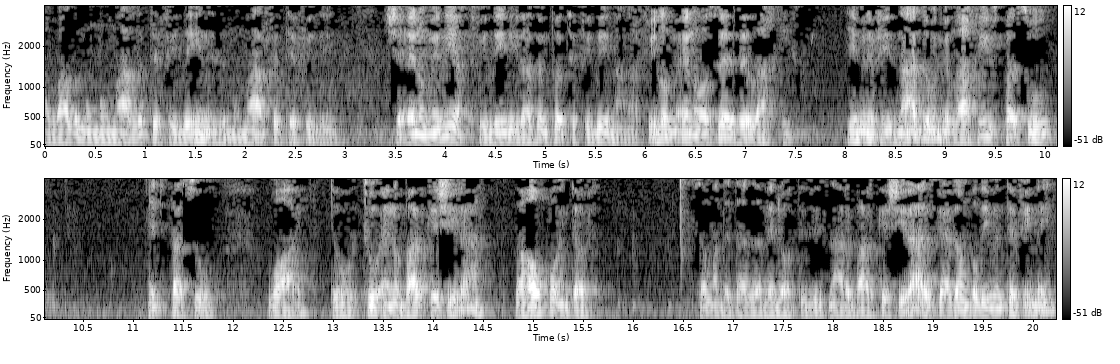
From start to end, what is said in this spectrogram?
Aval mumar tefillin is a mumar for tefillin שאינו מניח תפילין, he doesn't put תפילין on. אפילו אם אינו עושה זה להכיס. Even if he's not doing it להכיס, פסול. It's pasul. Why? To, to eno bar keshira. The whole point of someone that does averot is he's not a bar keshira. This guy don't believe in tefillin.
